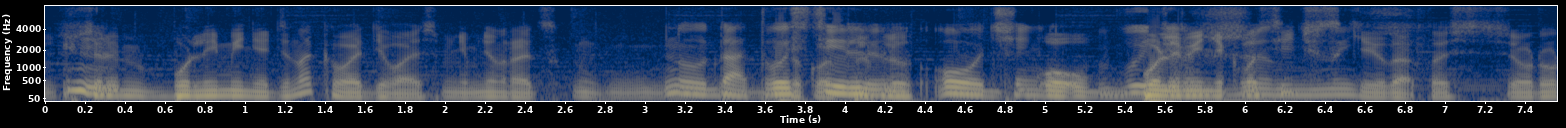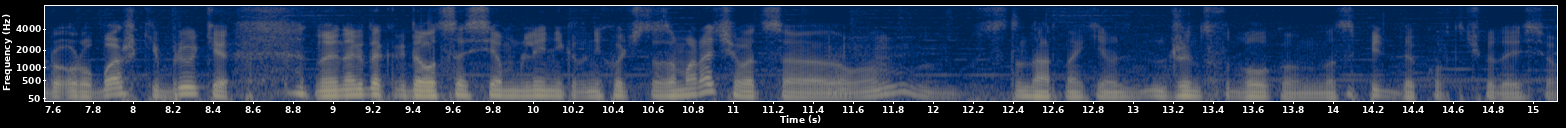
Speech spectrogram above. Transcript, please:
все время более-менее одинаково одеваюсь. Мне, мне нравится. Ну да, твой стиль люблю- очень о, более-менее классический, да, то есть ру- ру- рубашки, брюки. Но иногда, когда вот совсем лень, когда не хочется заморачиваться, стандартно каким джинс, футболку нацепить, да кофточку, да и все.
